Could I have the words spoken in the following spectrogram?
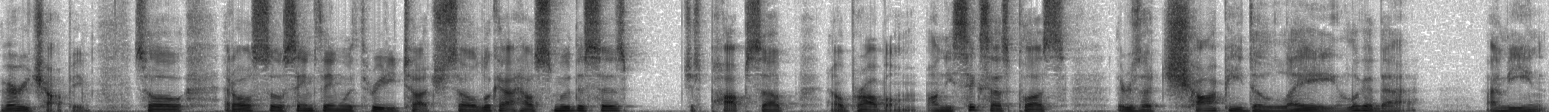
very choppy. So it also, same thing with 3D Touch. So look at how smooth this is. Just pops up, no problem. On the 6S Plus, there's a choppy delay. Look at that. I mean,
